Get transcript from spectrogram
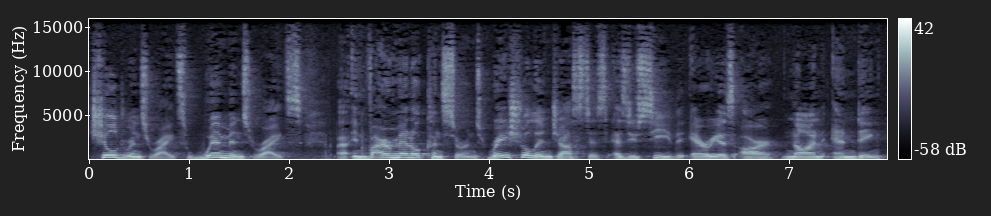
children's rights, women's rights, uh, environmental concerns, racial injustice. As you see, the areas are non ending.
